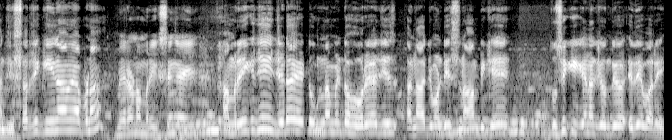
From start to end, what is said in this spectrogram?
ਹਾਂਜੀ ਸਰ ਜੀ ਕੀ ਨਾਮ ਹੈ ਆਪਣਾ? ਮੇਰਾ ਨਾਮ ਅਮਰੀਕ ਸਿੰਘ ਹੈ ਜੀ। ਅਮਰੀਕ ਜੀ ਜਿਹੜਾ ਇਹ ਟੂਰਨਾਮੈਂਟ ਹੋ ਰਿਹਾ ਜੀ ਅਨਾਜ ਮੰਡੀ ਸਨਾਮ ਵਿਖੇ ਤੁਸੀਂ ਕੀ ਕਹਿਣਾ ਚਾਹੁੰਦੇ ਹੋ ਇਹਦੇ ਬਾਰੇ?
